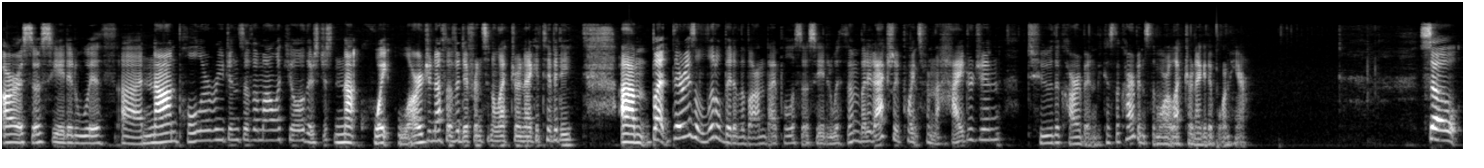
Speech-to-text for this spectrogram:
are associated with uh, nonpolar regions of a molecule. There's just not quite large enough of a difference in electronegativity. Um, but there is a little bit of a bond dipole associated with them, but it actually points from the hydrogen to the carbon because the carbon's the more electronegative one here. So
